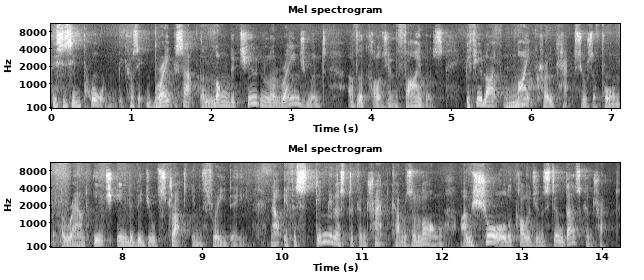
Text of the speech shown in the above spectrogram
This is important because it breaks up the longitudinal arrangement of the collagen fibres. If you like, microcapsules are formed around each individual strut in 3D. Now, if a stimulus to contract comes along, I'm sure the collagen still does contract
